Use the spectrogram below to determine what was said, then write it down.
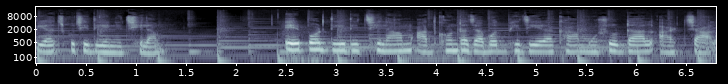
পেঁয়াজ কুচি দিয়ে নিচ্ছিলাম। এরপর দিয়ে দিচ্ছিলাম আধ ঘণ্টা যাবৎ ভিজিয়ে রাখা মসুর ডাল আর চাল।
